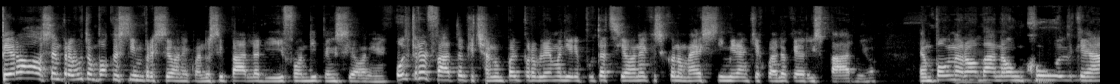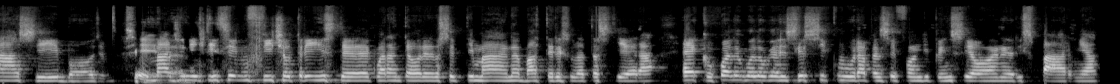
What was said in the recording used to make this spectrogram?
Però ho sempre avuto un po' questa impressione quando si parla di fondi pensione, oltre al fatto che hanno un po' il problema di reputazione che secondo me è simile anche a quello che è il risparmio. È un po' una roba non cool che ah sì, boh, sì immagini il tizio in ufficio triste, 40 ore alla settimana, battere sulla tastiera. Ecco, quello è quello che si assicura, pensa ai fondi pensione, risparmia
